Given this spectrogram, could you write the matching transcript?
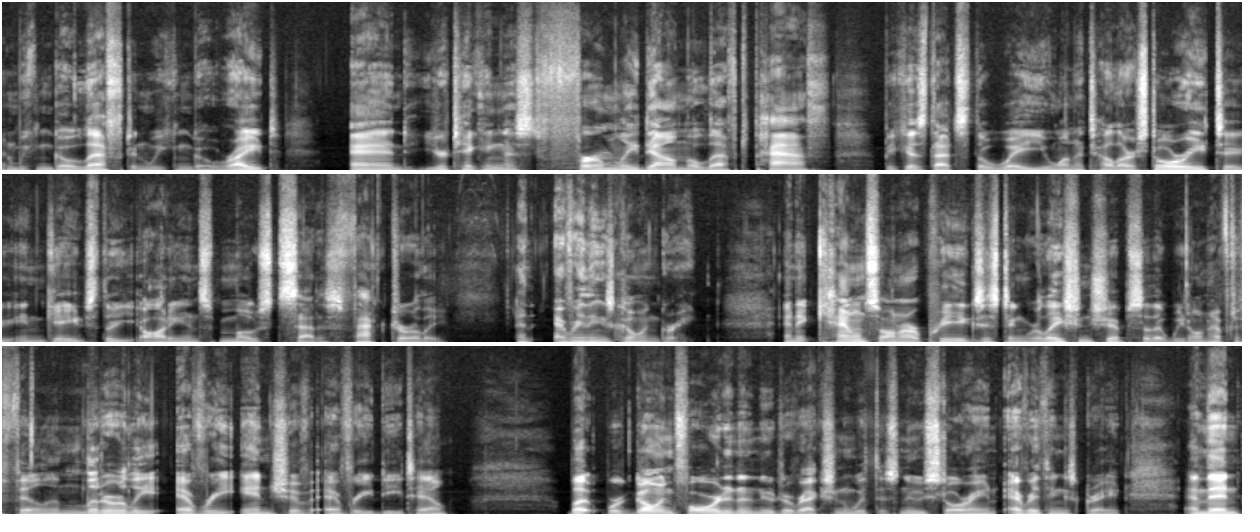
and we can go left and we can go right, and you're taking us firmly down the left path because that's the way you want to tell our story to engage the audience most satisfactorily. And everything's going great and it counts on our pre existing relationship so that we don't have to fill in literally every inch of every detail. But we're going forward in a new direction with this new story, and everything's great. And then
